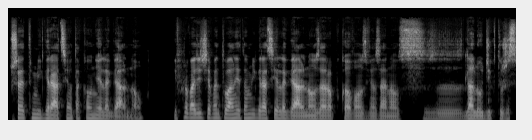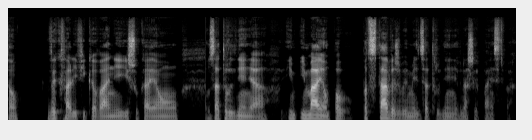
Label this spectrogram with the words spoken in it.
przed migracją taką nielegalną. i wprowadzić ewentualnie tą migrację legalną, zarobkową, związaną z, z, dla ludzi, którzy są wykwalifikowani i szukają zatrudnienia i, i mają po, podstawy, żeby mieć zatrudnienie w naszych państwach.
